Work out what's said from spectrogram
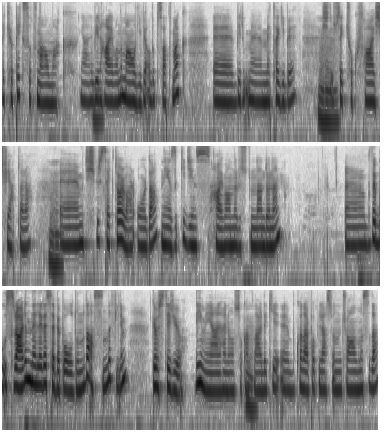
ve köpek satın almak yani bir hayvanı mal gibi alıp satmak e, bir e, meta gibi. İşte üstelik çok fahiş fiyatlara e, müthiş bir sektör var orada. Ne yazık ki cins hayvanlar üstünden dönen. E, ve bu ısrarın nelere sebep olduğunu da aslında film gösteriyor. Değil mi yani? Hani o sokaklardaki e, bu kadar popülasyonun çoğalması da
